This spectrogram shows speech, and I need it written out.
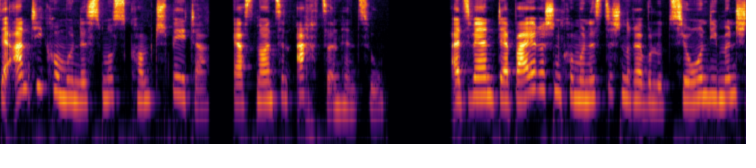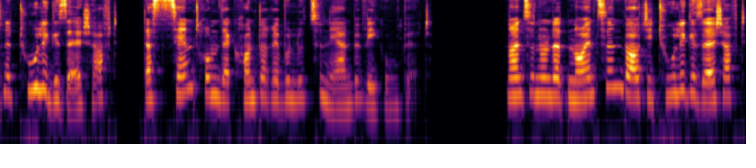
Der Antikommunismus kommt später, erst 1918 hinzu als während der bayerischen kommunistischen Revolution die Münchner Thule-Gesellschaft das Zentrum der konterrevolutionären Bewegung wird. 1919 baut die Thule-Gesellschaft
